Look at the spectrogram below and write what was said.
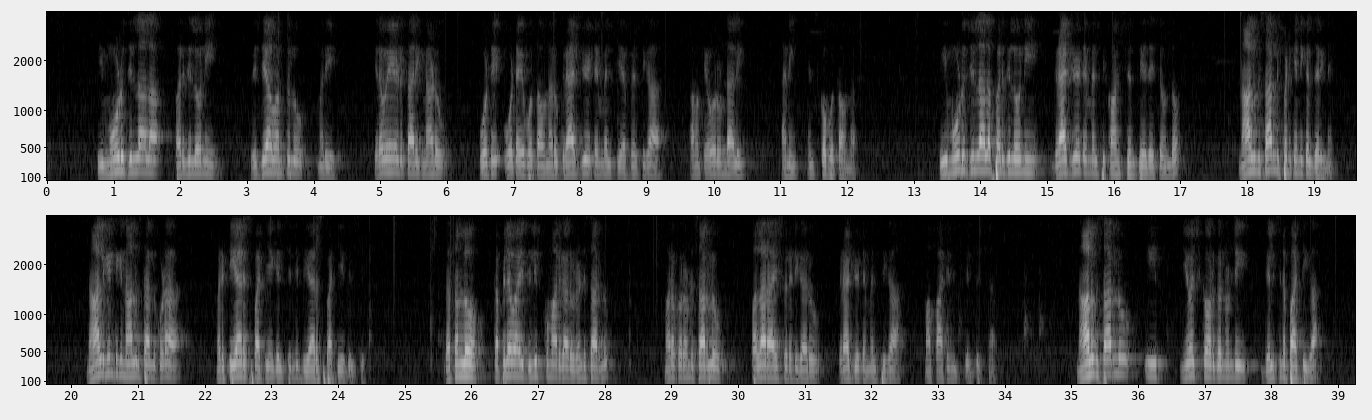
ఈ మూడు జిల్లాల పరిధిలోని విద్యావంతులు మరి ఇరవై ఏడు తారీఖు నాడు ఓటి ఓటైపోతా ఉన్నారు. గ్రాడ్యుయేట్ ఎమ్మెల్సీ అభ్యర్థిగా తమకు ఎవరు ఉండాలి అని ఎంచుకోబోతా ఉన్నారు. ఈ మూడు జిల్లాల పరిధిలోని గ్రాడ్యుయేట్ ఎమ్మెల్సీ కాన్స్టిట్యున్సీ ఏదైతే ఉందో నాలుగు సార్లు ఇప్పటికి ఎన్నికలు జరిగినాయి. నాలుగింటికి నాలుగు సార్లు కూడా మరి టీఆర్ఎస్ పార్టీయే గెలిచింది బీఆర్ఎస్ పార్టీయే గెలిచింది. గతంలో కపిలవాయి దిలీప్ కుమార్ గారు రెండు సార్లు మరొక రెండు సార్లు పల్లా రెడ్డి గారు గ్రాడ్యుయేట్ ఎమ్మెల్సీగా మా పార్టీ నుంచి గెలిపించినారు నాలుగు సార్లు ఈ నియోజకవర్గం నుండి గెలిచిన పార్టీగా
